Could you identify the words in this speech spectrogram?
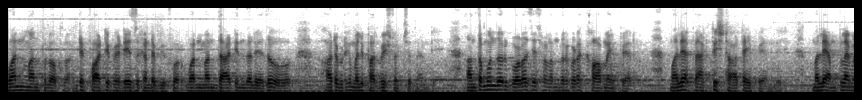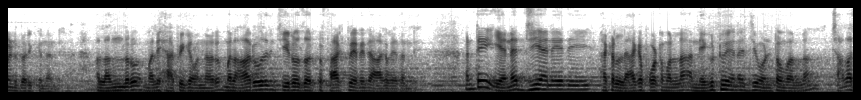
వన్ మంత్ లోపల అంటే ఫార్టీ ఫైవ్ డేస్ కంటే బిఫోర్ వన్ మంత్ దాటిందో లేదో ఆటోమేటిక్గా మళ్ళీ పర్మిషన్ వచ్చిందండి. అంతకుముందు వరకు గొడవ చేసిన వాళ్ళందరూ కూడా కామ్ అయిపోయారు. మళ్ళీ ఆ ఫ్యాక్టరీ స్టార్ట్ అయిపోయింది. మళ్ళీ ఎంప్లాయ్మెంట్ దొరికిందండి. వాళ్ళందరూ మళ్ళీ హ్యాపీగా ఉన్నారు. మళ్ళీ ఆ రోజు నుంచి ఈ రోజు వరకు ఫ్యాక్టరీ అనేది ఆగలేదండి. అంటే ఎనర్జీ అనేది అక్కడ లేకపోవటం వల్ల ఆ నెగిటివ్ ఎనర్జీ ఉండటం వల్ల చాలా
